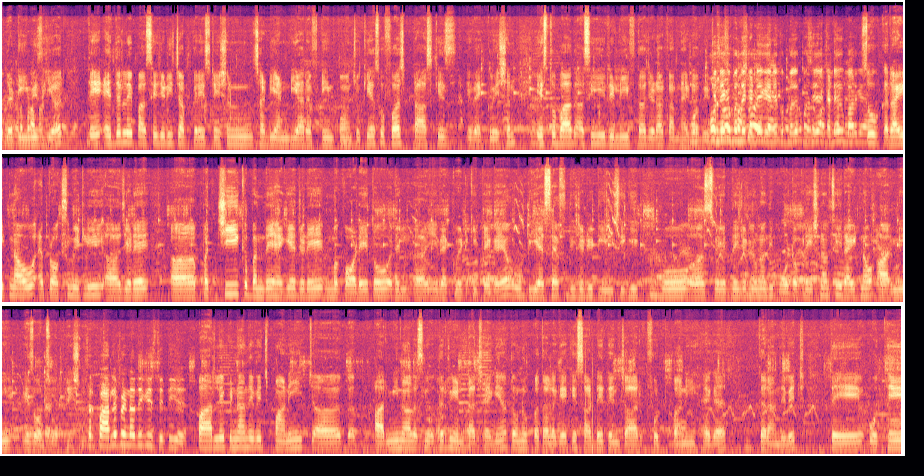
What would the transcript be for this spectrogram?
ਦ ਟੀਮ ਇਜ਼ ਹੇਅਰ ਤੇ ਇਧਰਲੇ ਪਾਸੇ ਜਿਹੜੀ ਝਪਕਰੇ ਸਟੇਸ਼ਨ ਸਾਡੀ ਐਨਡੀਆਰਐਫ ਟੀਮ ਪਹੁੰਚ ਚੁੱਕੀ ਹੈ। So first task is evacuation ਇਸ ਤੋਂ ਬਾਅਦ ਅਸੀਂ ਰਿਲੀਫ ਦਾ ਜਿਹੜਾ ਕੰਮ ਹੈਗਾ ਵੀ ਕਿੰਨੇ ਬੰਦੇ ਕੱਢੇ ਗਏ ਨੇ? ਕੋਈ ਬੰਦੇ ਫਸੇ ਆ ਕੱਢੇ ਬਾਹਰ ਗਿਆ ਸੋ ਰਾਈਟ ਨਾਓ ਅਪਰੋਕਸੀਮੇਟਲੀ ਜਿਹੜੇ ਅ, 25 ਕੁ ਬੰਦੇ ਹੈਗੇ ਆ ਜਿਹੜੇ ਮਕੌੜੇ ਤੋਂ ਇਵੈਕੂਏਟ ਕੀਤੇ ਗਏ ਆ। ਉਹ ਬੀਐਸਐਫ ਦੀ ਜਿਹੜੀ ਟੀਮ ਸੀਗੀ ਉਹ ਸਵੇਰ ਦੇ ਜਿਹੜੀ ਉਹਨਾਂ ਦੀ boat operational C right now army is also operational sir Parle ਪਿੰਡਾਂ ਦੀ ਕੀ ਸਥਿਤੀ ਹੈ? ਪਾਰਲੇ ਪਿੰਡਾਂ ਦੇ ਵਿੱਚ ਪਾਣੀ ਆਰਮੀ ਨਾਲ ਅਸੀਂ ਉਧਰ ਵੀ ਇਨ ਟੱਚ ਹੈਗੇ ਆ ਤਾਂ ਉਹਨੂੰ ਪਤਾ ਲੱਗਿਆ ਕਿ 3.5 4 ਫੁੱਟ ਪਾਣੀ ਹੈਗਾ ਘਰਾਂ ਦੇ ਵਿੱਚ। ਤੇ ਉੱਥੇ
